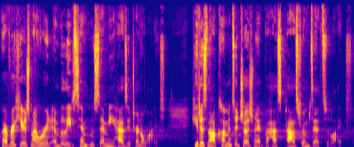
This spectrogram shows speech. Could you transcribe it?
Whoever hears my word and believes him who sent me has eternal life. He does not come into judgment, but has passed from death to life.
